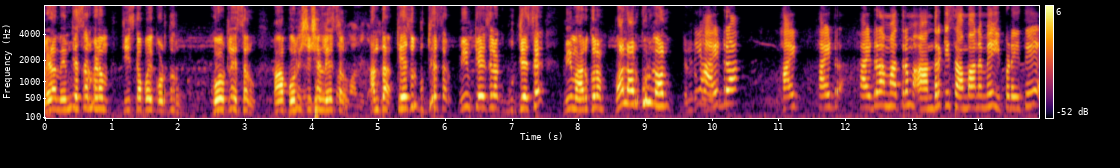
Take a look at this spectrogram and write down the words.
మేడం ఏం చేస్తారు మేడం? తీసుకపోయి కొడతారు. కోర్టులు వేస్తారు. పోలీస్ స్టేషన్లు వేస్తారు. అంత కేసులు బుక్ చేస్తారు. మేము కేసులకు బుక్ చేస్తే మేము అరుకులం వాళ్ళు అరుకులు కాదు. హైడ్రా హైడ్రా హైడ్రా మాత్రం అందరికీ సమానమే. ఇప్పుడైతే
